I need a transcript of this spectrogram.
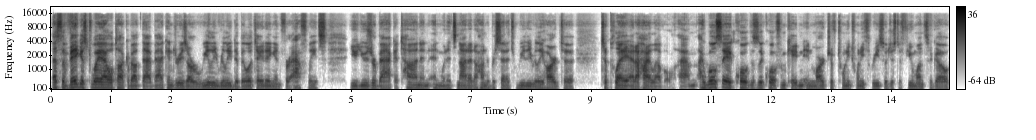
that's the vaguest way I will talk about that. Back injuries are really really debilitating, and for athletes, you use your back a ton, and and when it's not at 100, percent it's really really hard to to play at a high level. Um, I will say a quote. This is a quote from Kaden in March of 2023, so just a few months ago.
